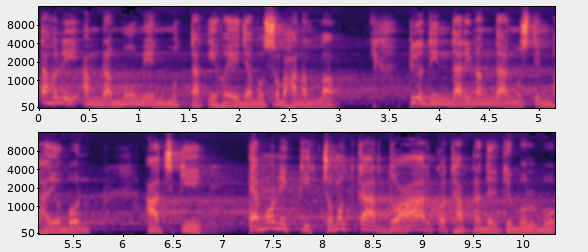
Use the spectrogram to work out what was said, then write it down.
তাহলেই আমরা মুমিন মুত্তাকি হয়ে যাব সোবাহান আল্লাহ প্রিয় দিনদার, ইমানদার মুসলিম ভাই বোন, আজকে এমন একটি চমৎকার দোয়ার কথা আপনাদেরকে বলব।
